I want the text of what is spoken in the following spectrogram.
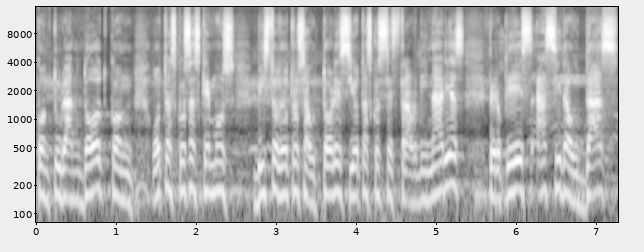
con Turandot, con otras cosas que hemos visto de otros autores y otras cosas extraordinarias, pero que es ácida, audaz,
